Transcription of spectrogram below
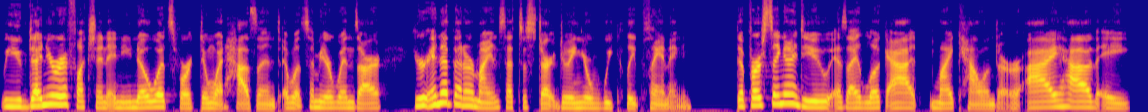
you've done your reflection and you know what's worked and what hasn't and what some of your wins are, you're in a better mindset to start doing your weekly planning. The first thing I do is I look at my calendar. I have a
